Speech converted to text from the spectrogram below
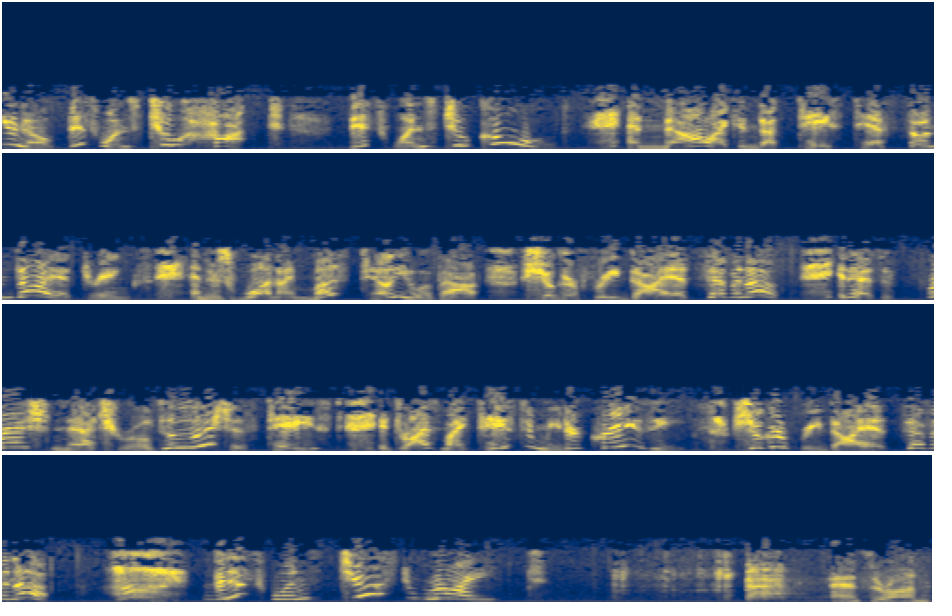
You know, this one's too hot. This one's too cold. And now I conduct taste tests on diet drinks. And there's one I must tell you about. Sugar-free diet 7-Up. It has a fresh, natural, delicious taste. It drives my taste-o-meter crazy. Sugar-free diet 7-Up. this one's just right. Answer on.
